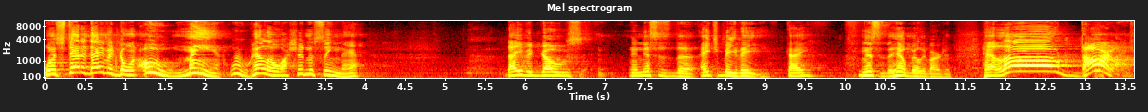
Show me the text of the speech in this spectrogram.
Well, instead of David going, oh man, ooh, hello, I shouldn't have seen that, David goes, and this is the HBV, okay? This is the hillbilly version. Hello, darling.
